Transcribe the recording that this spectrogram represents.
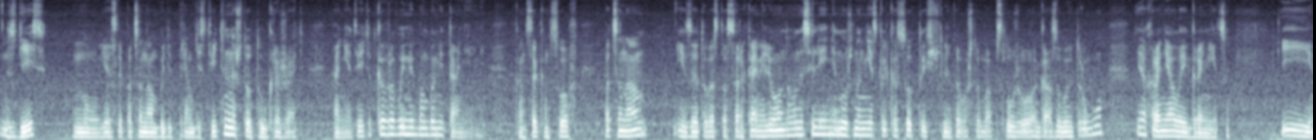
Здесь, ну, если пацанам будет прям действительно что-то угрожать, они ответят ковровыми бомбометаниями. В конце концов, пацанам из этого 140 миллионного населения нужно несколько сот тысяч для того, чтобы обслуживала газовую трубу и охраняла их границы. И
